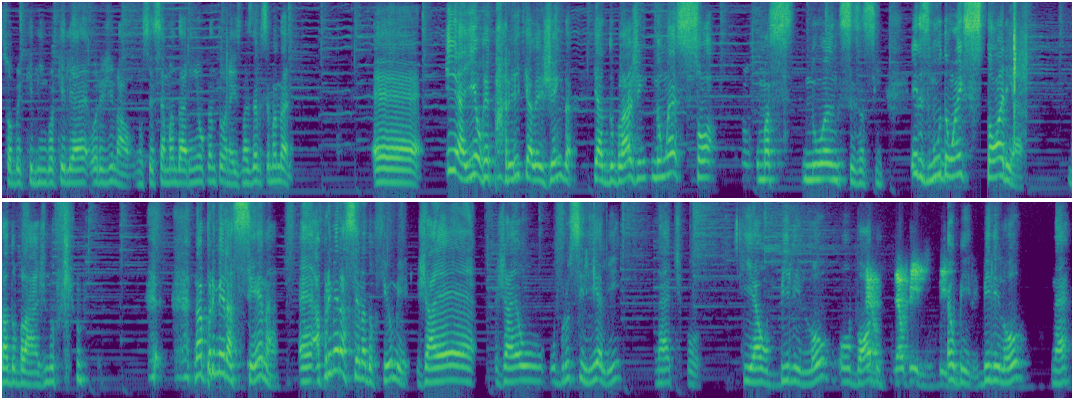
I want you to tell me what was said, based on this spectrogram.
sobre que língua que ele é original. Não sei se é mandarim ou cantonês, mas deve ser mandarim. É, e aí eu reparei que a legenda, que a dublagem não é só umas nuances assim. Eles mudam a história da dublagem no filme. Na primeira cena, é, a primeira cena do filme já é já é o, o Bruce Lee ali, né? Tipo, que é o Billy Lowe ou Bob. É, o- é o Billy. Billy. É o Billy. Billy Lowe, né?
